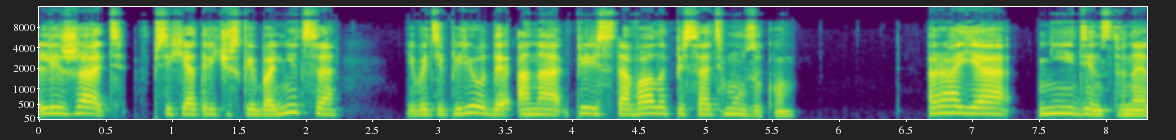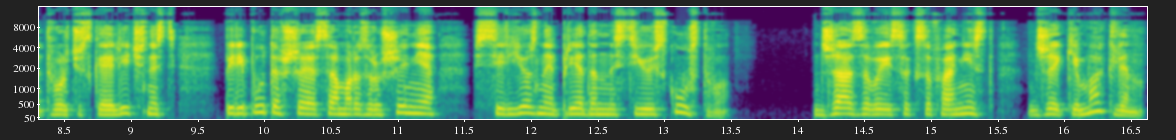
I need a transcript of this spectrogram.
лежать в психиатрической больнице, и в эти периоды она переставала писать музыку. Рая не единственная творческая личность, перепутавшая саморазрушение с серьезной преданностью искусству. Джазовый саксофонист Джеки Маклин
